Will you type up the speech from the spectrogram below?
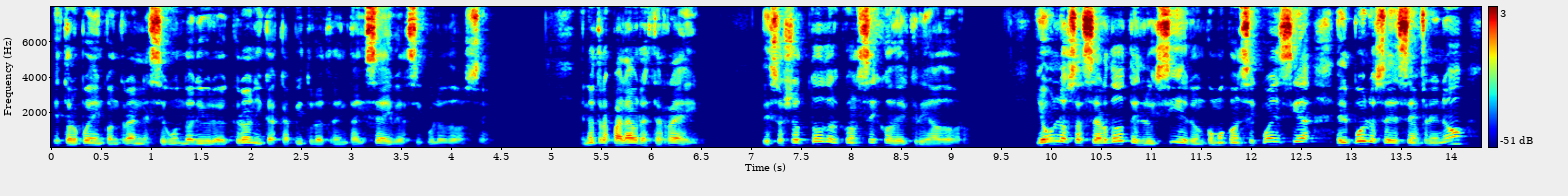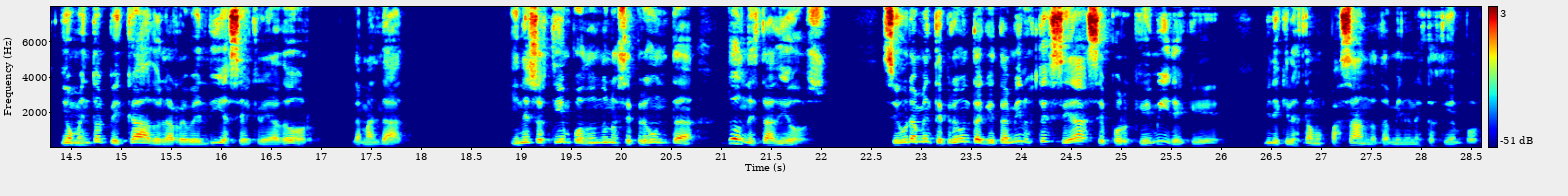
Esto lo puede encontrar en el segundo libro de Crónicas, capítulo 36, versículo 12. En otras palabras, este rey desoyó todo el consejo del Creador y aún los sacerdotes lo hicieron. Como consecuencia, el pueblo se desenfrenó y aumentó el pecado, la rebeldía hacia el Creador, la maldad. Y en esos tiempos donde uno se pregunta, ¿dónde está Dios? Seguramente pregunta que también usted se hace porque mire que, mire que la estamos pasando también en estos tiempos.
